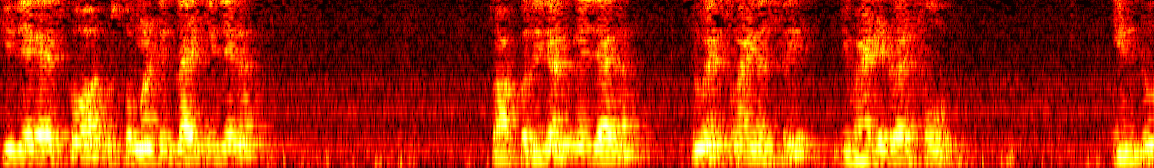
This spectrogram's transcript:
कीजिएगा इसको और उसको मल्टीप्लाई कीजिएगा। तो आपको रिज़ल्ट मिल जाएगा two X minus three divided by four into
